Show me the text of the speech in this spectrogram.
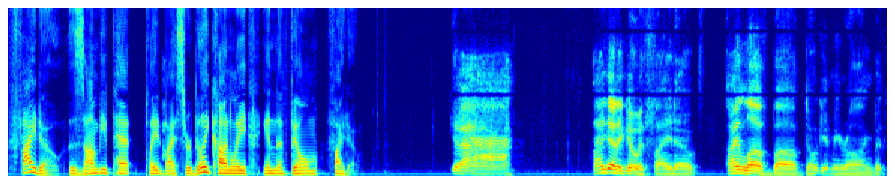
Fido, the zombie pet played by Sir Billy Connolly in the film Fido? Yeah, I got to go with Fido. I love Bub, don't get me wrong, but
